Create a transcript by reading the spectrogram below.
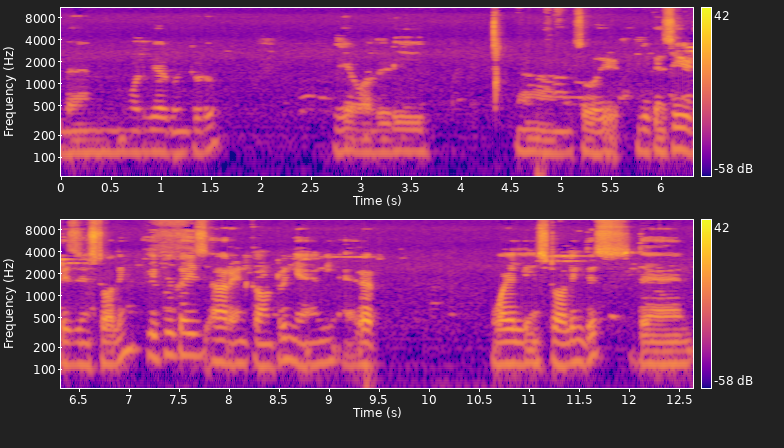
then what we are going to do? We have already uh, so it, you can see it is installing. If you guys are encountering any error while installing this then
